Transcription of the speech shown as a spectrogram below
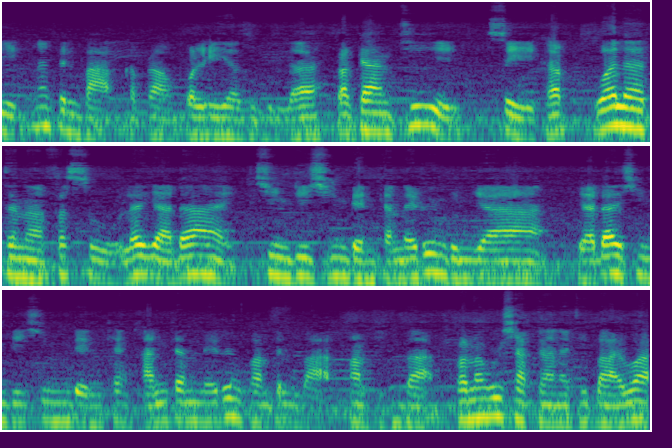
อีกนั่นเป็นบาปกับเราวะลียาซุบิลละประการที่สี่ครับวะลาตนาฟัสสูและอย่าได้ ชิงดีชิงเด่นกันในเรื่องดุนยา อย่าได้ชิงดีชิงเด่นแข่งขันกันในเรื่องความเป็นบาปความผิดบาปเพราะนักวิชาการอธิบายว่า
